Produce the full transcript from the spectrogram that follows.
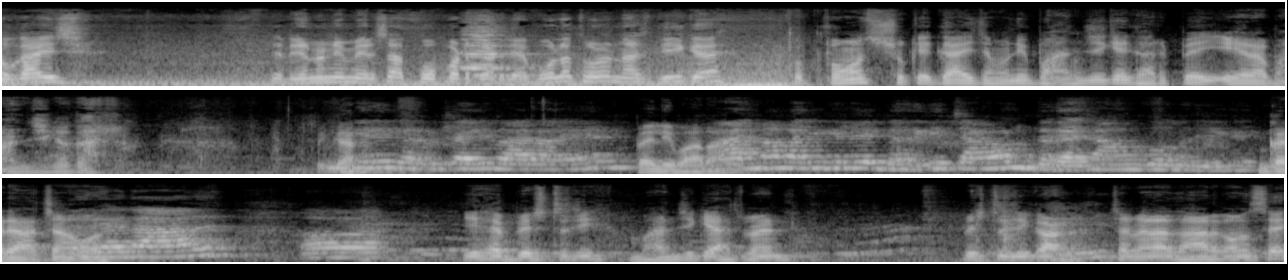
तो गाइज़ रेनू ने मेरे साथ पोपट कर दिया। बोला थोड़ा नज़दीक है। तो पहुँच चुके गाइज़ हमारी भांजी के घर पे ये रहा भांजी का घर। मेरे घर पहली बार आए हैं। पहली बार आए। आज जी के लिए घर के चावल गरा चावल को गरा चावल। और ये है बिष्ट जी भांजी के हस्बैंड बिस्ट जी का चमेला धार गाँव से।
